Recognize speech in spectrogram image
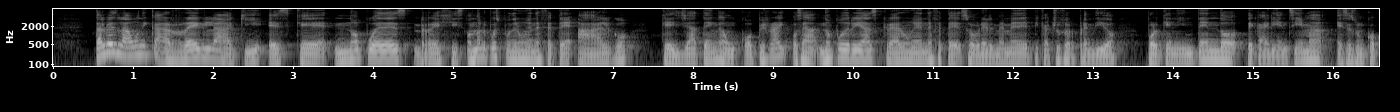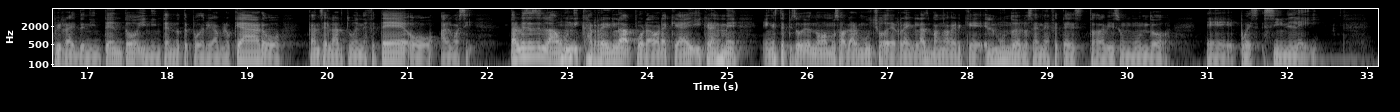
Tal vez la única regla aquí es que no puedes registrar o no le puedes poner un NFT a algo que ya tenga un copyright. O sea, no podrías crear un NFT sobre el meme de Pikachu sorprendido porque Nintendo te caería encima. Ese es un copyright de Nintendo y Nintendo te podría bloquear o cancelar tu NFT o algo así. Tal vez esa es la única regla por ahora que hay y créanme, en este episodio no vamos a hablar mucho de reglas, van a ver que el mundo de los NFTs todavía es un mundo eh, pues sin ley.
